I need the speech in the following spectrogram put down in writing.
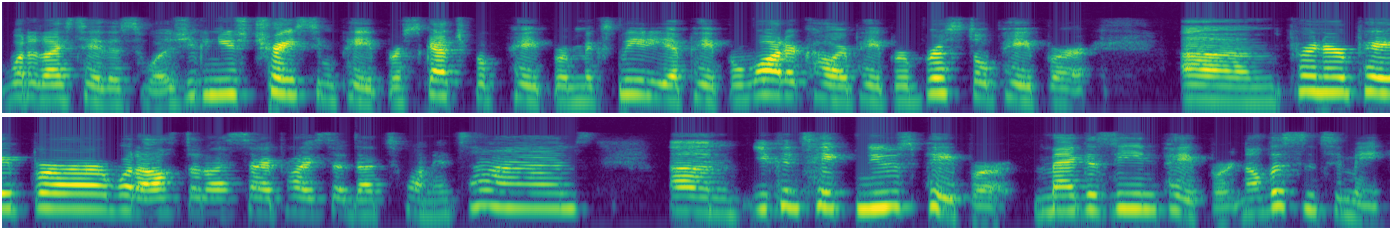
what did I say this was? You can use tracing paper, sketchbook paper, mixed media paper, watercolor paper, Bristol paper, um, printer paper. What else did I say? I probably said that 20 times. Um, you can take newspaper, magazine paper. Now listen to me.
